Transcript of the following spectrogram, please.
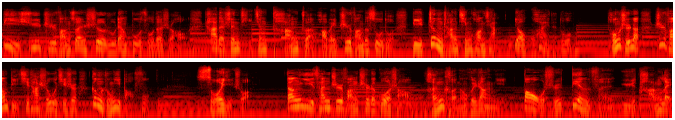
必需脂肪酸摄入量不足的时候，他的身体将糖转化为脂肪的速度比正常情况下要快得多。同时呢，脂肪比其他食物其实更容易饱腹。所以说，当一餐脂肪吃的过少，很可能会让你暴食淀粉与糖类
